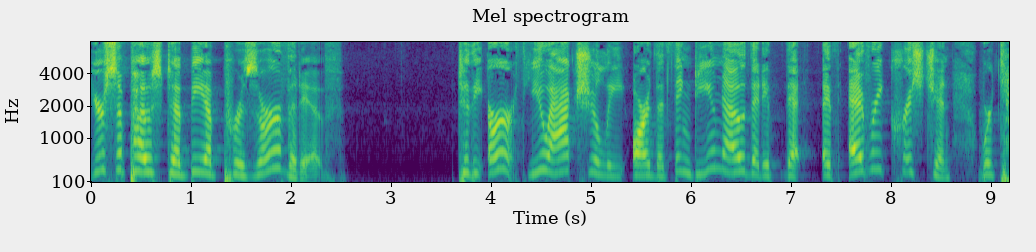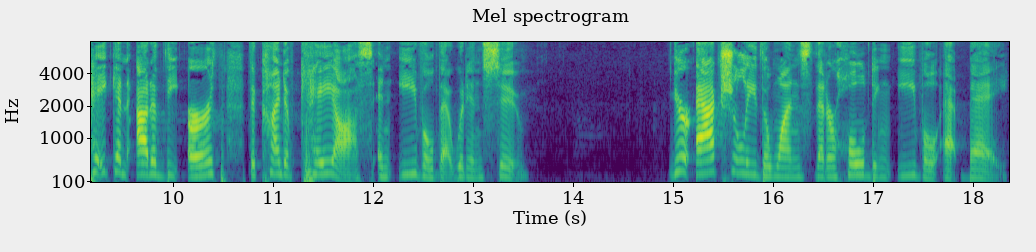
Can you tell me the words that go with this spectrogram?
you're supposed to be a preservative to the earth. You actually are the thing. Do you know that if that if every Christian were taken out of the earth, the kind of chaos and evil that would ensue? You're actually the ones that are holding evil at bay.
